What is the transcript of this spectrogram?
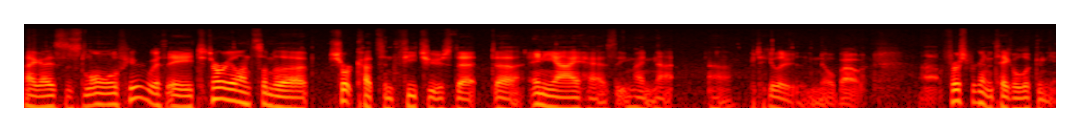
Hi guys, this is Lone Wolf here with a tutorial on some of the shortcuts and features that uh, NEI has that you might not uh, particularly know about. Uh, first we're going to take a look in the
